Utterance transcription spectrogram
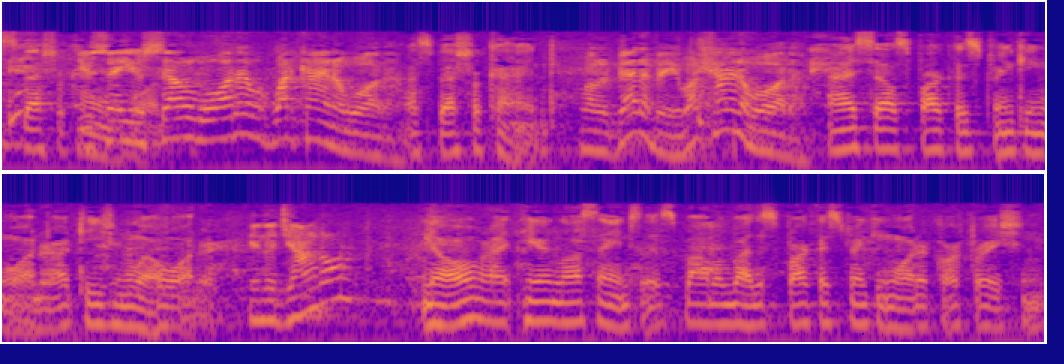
Special kind You say you water. sell water? What kind of water? A special kind. Well, it better be. What kind of water? I sell Sparkletts drinking water, artesian well water. In the jungle? No, right here in Los Angeles, bottled by the Sparkletts Drinking Water Corporation.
